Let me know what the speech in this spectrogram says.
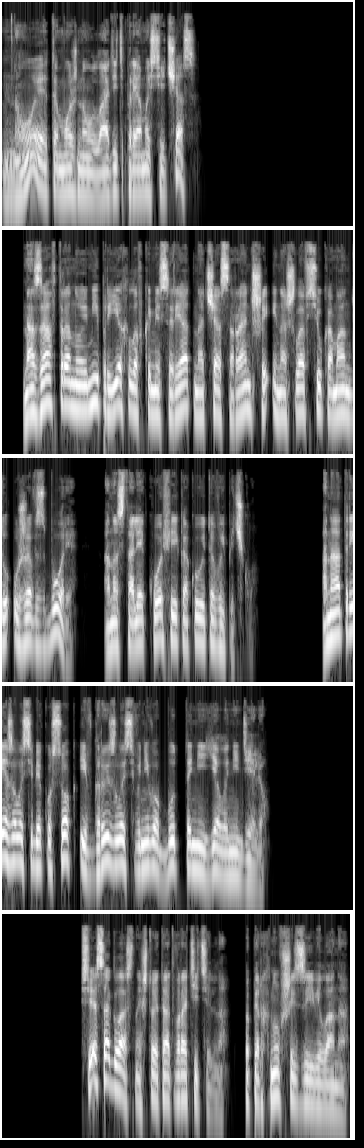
Ну, это можно уладить прямо сейчас. На завтра Ноэми приехала в комиссариат на час раньше и нашла всю команду уже в сборе, а на столе кофе и какую-то выпечку. Она отрезала себе кусок и вгрызлась в него, будто не ела неделю. «Все согласны, что это отвратительно», — поперхнувшись, заявила она.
